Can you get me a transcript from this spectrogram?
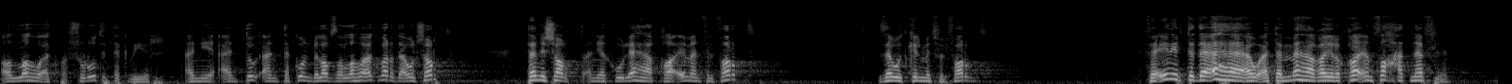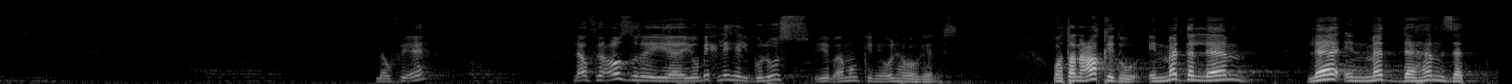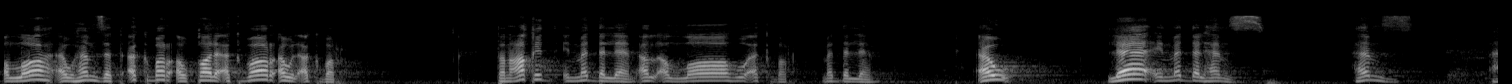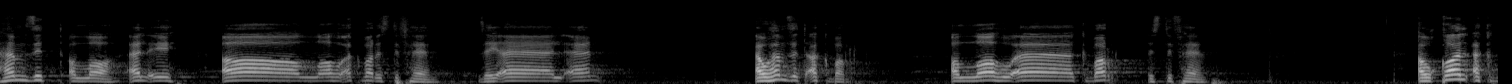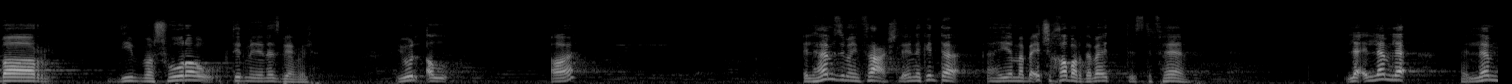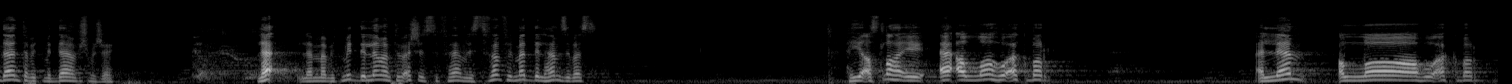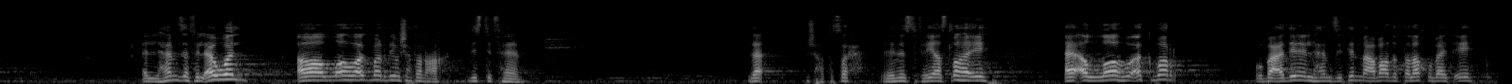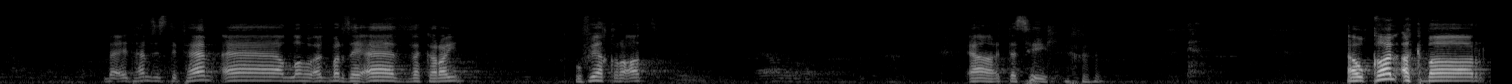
الله أكبر شروط التكبير. أن أن تكون بلفظ الله أكبر ده أول شرط. تاني شرط أن يقولها قائما في الفرض. زود كلمة في الفرض. فإن ابتدأها أو أتمها غير قائم صحت نفلا. لو في إيه؟ لو في عذر يبيح له الجلوس يبقى ممكن يقولها وهو جالس. وتنعقد إن مد اللام لا إن مد همزة الله أو همزة أكبر أو قال أكبر أو الأكبر. تنعقد إن مد اللام الله أكبر مد اللام. أو لا إن مد الهمز. همز. همزة الله. قال إيه؟ آه الله أكبر استفهام. زي آه الآن. أو همزة أكبر. الله أكبر استفهام. أو قال أكبر. دي مشهورة وكتير من الناس بيعملها. يقول ال... آه؟ الهمز ما ينفعش لأنك أنت هي ما بقتش خبر ده بقت استفهام. لا اللام لا. اللام ده أنت بتمدها ما فيش مشاكل. لا لما بتمد اللام ما بتبقاش استفهام. الاستفهام في المد الهمز بس. هي أصلها إيه؟ آه الله أكبر. اللام الله أكبر. الهمزة في الأول آه الله أكبر دي مش هتنعقد دي استفهام. لا. مش هتصح. لأن هي أصلها إيه؟ آه الله أكبر. وبعدين الهمزتين مع بعض الطلاق بقت إيه؟ بقت همزة استفهام. آه الله أكبر زي آه الذكرين. وفيها قراءات. آه التسهيل. أو قال أكبر.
